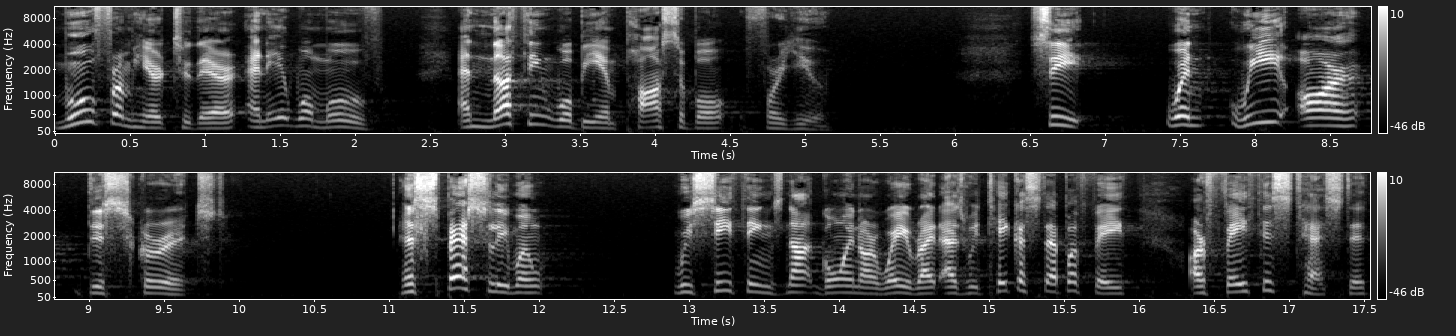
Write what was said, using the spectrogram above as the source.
Move from here to there, and it will move, and nothing will be impossible for you. See, when we are discouraged, especially when we see things not going our way, right? As we take a step of faith, our faith is tested.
